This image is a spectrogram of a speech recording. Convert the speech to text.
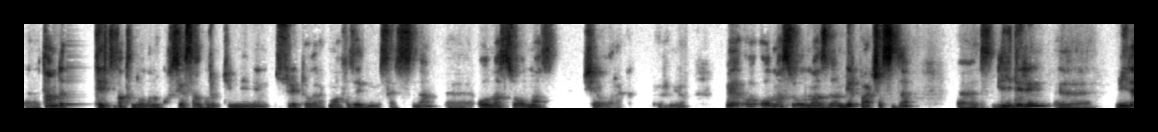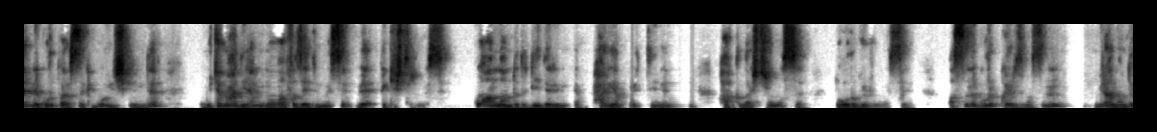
E, tam da tehdit altında olan o siyasal grup kimliğinin sürekli olarak muhafaza edilmesi açısından e, olmazsa olmaz şey olarak görünüyor. Ve o olmazsa olmazlığın bir parçası da e, liderin, e, liderle grup arasındaki bu ilişkinin de mütemadiyen muhafaza edilmesi ve pekiştirilmesi. Bu anlamda da liderin her yap ettiğinin haklılaştırılması, doğru görülmesi, aslında grup karizmasının bir anlamda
